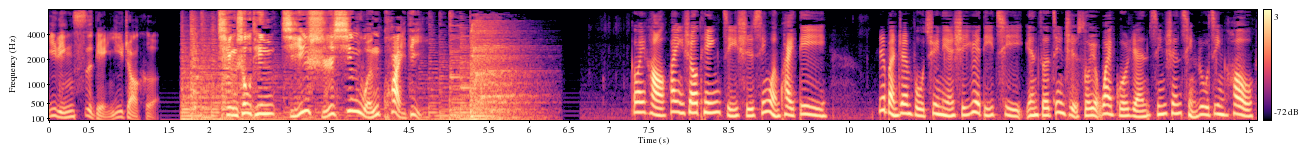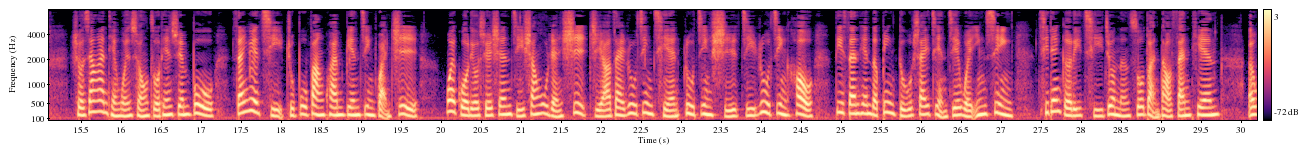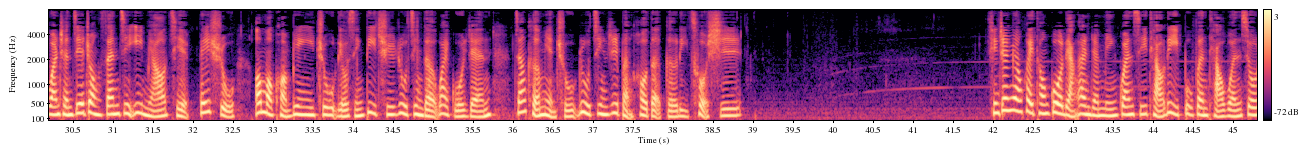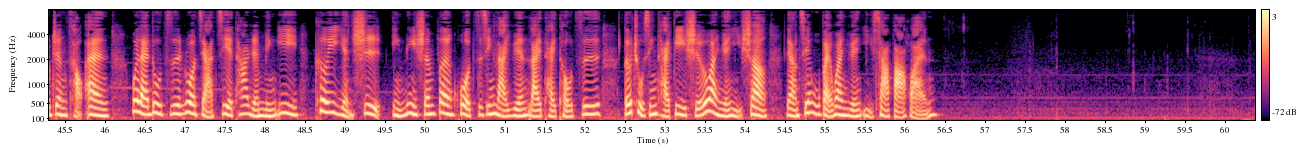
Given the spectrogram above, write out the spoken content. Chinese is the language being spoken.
一零四点一兆赫，请收听即时新闻快递。各位好，欢迎收听即时新闻快递。日本政府去年十一月底起，原则禁止所有外国人新申请入境后，首相岸田文雄昨天宣布，三月起逐步放宽边境管制。外国留学生及商务人士，只要在入境前、入境时及入境后第三天的病毒筛检皆为阴性，七天隔离期就能缩短到三天。而完成接种三剂疫苗且非属欧盟孔变异株流行地区入境的外国人，将可免除入境日本后的隔离措施。行政院会通过《两岸人民关系条例》部分条文修正草案，未来入资若假借他人名义、刻意掩饰、隐匿身份或资金来源来台投资，得处新台币十二万元以上两千五百万元以下罚锾。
